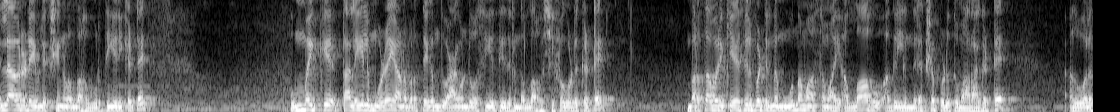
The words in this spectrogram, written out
എല്ലാവരുടെയും ലക്ഷ്യങ്ങൾ അള്ളാഹു പൂർത്തീകരിക്കട്ടെ ഉമ്മയ്ക്ക് തലയിൽ മുഴയാണ് പ്രത്യേകം ദുആ കൊണ്ട് വസീയത്ത് ചെയ്തിട്ടുണ്ട്. അള്ളാഹു ശിഫ കൊടുക്കട്ടെ. ഭർത്താവ് ഒരു കേസിൽപ്പെട്ടിരുന്ന മൂന്ന് മാസമായി അള്ളാഹു അതിൽ നിന്ന് രക്ഷപ്പെടുത്തുമാറാകട്ടെ. അതുപോലെ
